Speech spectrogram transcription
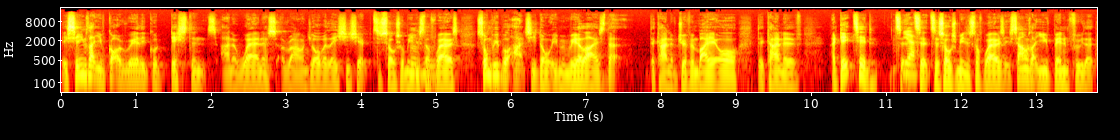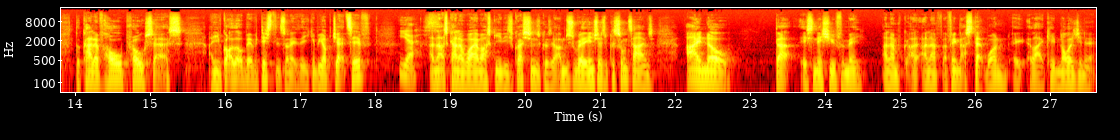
it seems like you've got a really good distance and awareness around your relationship to social media Mm-hmm. stuff. Whereas some people actually don't even realize that they're kind of driven by it or they're kind of addicted to, Yeah. to, to social media and stuff. Whereas it sounds like you've been through the, the kind of whole process and you've got a little bit of a distance on it that you can be objective. Yes. And that's kind of why I'm asking you these questions because I'm just really interested because sometimes I know that it's an issue for me, and I'm and I I think that's step one, eh, like acknowledging it.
